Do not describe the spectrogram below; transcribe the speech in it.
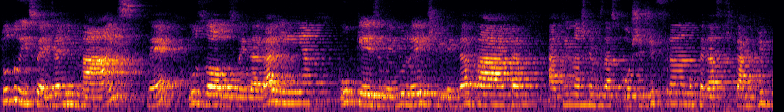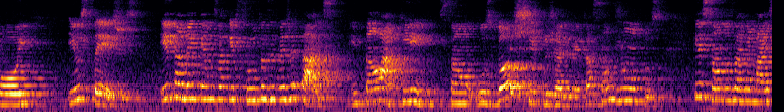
tudo isso é de animais, né? Os ovos vêm da galinha, o queijo vem do leite, que vem da vaca. Aqui nós temos as coxas de frango, um pedaço de carne de boi e os peixes. E também temos aqui frutas e vegetais. Então aqui são os dois tipos de alimentação juntos, que são dos animais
